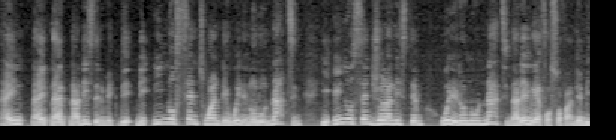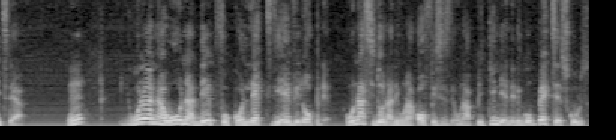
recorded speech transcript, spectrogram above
na this dey make the the innocent one dem wey dey no know nothing the innocent journalist dem wey dey don know nothing na dem get for suffer dem beat there. Hmm? una na una dey for collect the envelope dem una sit down at una offices dem una pikin dem dem dey go better schools.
